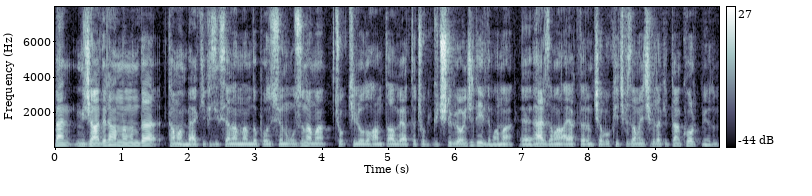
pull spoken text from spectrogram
ben mücadele anlamında tamam belki fiziksel anlamda pozisyonum uzun ama çok kilolu, hantal veyahut da çok güçlü bir oyuncu değildim ama e, her zaman ayaklarım çabuk. Hiçbir zaman hiçbir rakipten korkmuyordum.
